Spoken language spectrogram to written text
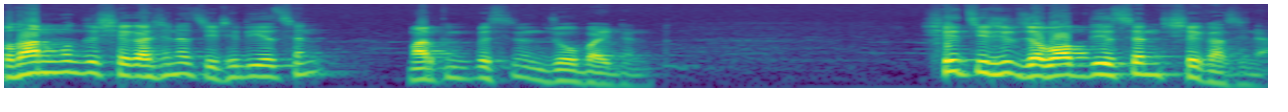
প্রধানমন্ত্রী শেখ হাসিনা চিঠি দিয়েছেন মার্কিন প্রেসিডেন্ট জো বাইডেন। সেই চিঠির জবাব দিয়েছেন শেখ হাসিনা।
